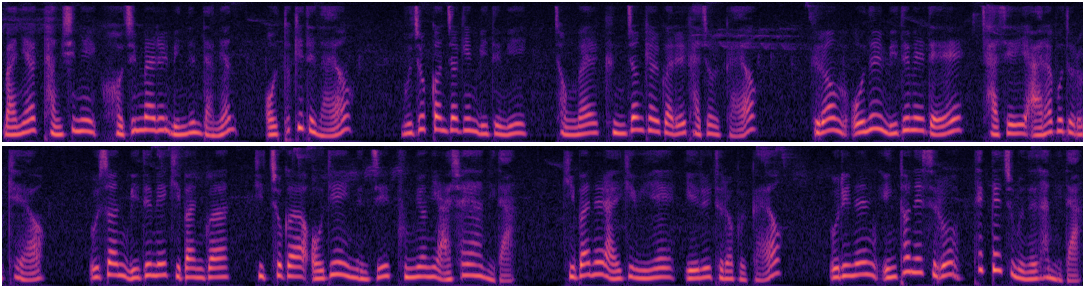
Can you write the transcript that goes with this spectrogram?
만약 당신이 거짓말을 믿는다면 어떻게 되나요? 무조건적인 믿음이 정말 긍정 결과를 가져올까요? 그럼 오늘 믿음에 대해 자세히 알아보도록 해요. 우선 믿음의 기반과 기초가 어디에 있는지 분명히 아셔야 합니다. 기반을 알기 위해 예를 들어볼까요? 우리는 인터넷으로 택배 주문을 합니다.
